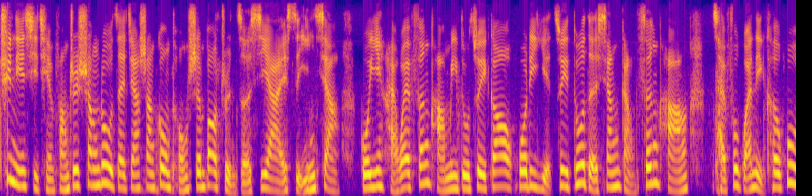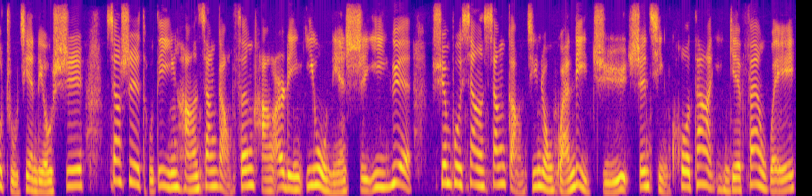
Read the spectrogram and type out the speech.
去年洗钱防治上路，再加上共同申报准则 CRS 影响，国营海外分行密度最高、获利也最多的香港分行财富管理客户逐渐流失。像是土地银行香港分行，二零一五年十一月宣布向香港金融管理局申请扩大营业范围，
